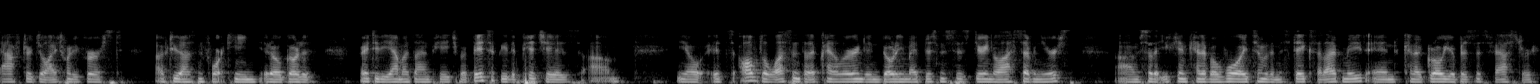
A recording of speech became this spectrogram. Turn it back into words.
after July 21st of 2014, it'll go to right to the Amazon page. But basically, the pitch is, um, you know, it's all of the lessons that I've kind of learned in building my businesses during the last seven years um, so that you can kind of avoid some of the mistakes that I've made and kind of grow your business faster.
